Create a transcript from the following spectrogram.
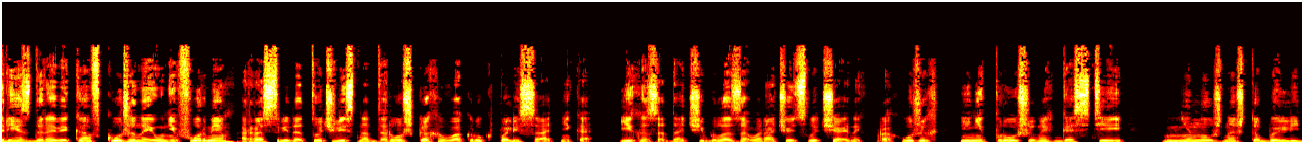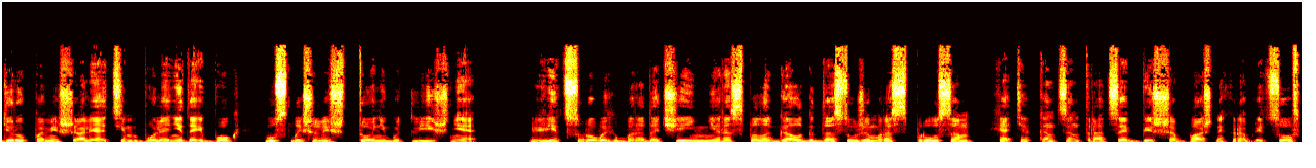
Три здоровяка в кожаной униформе рассредоточились на дорожках вокруг полисадника. Их задачей было заворачивать случайных прохожих и непрошенных гостей. Не нужно, чтобы лидеру помешали, а тем более, не дай бог, услышали что-нибудь лишнее. Вид суровых бородачей не располагал к досужим расспросам, хотя концентрация бесшабашных храбрецов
